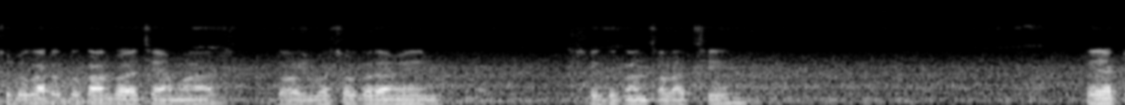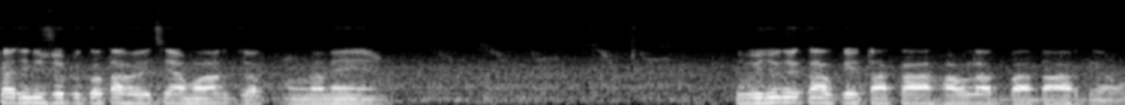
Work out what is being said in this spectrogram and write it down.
ছোটোখাটো দোকান রয়েছে আমার। দশ বছর ধরে আমি সেই দোকান চালাচ্ছি। তো একটা জিনিস অভিজ্ঞতা হয়েছে আমার মানে তুমি যদি কাউকে টাকা, হাওলাত বা ধার দাও,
